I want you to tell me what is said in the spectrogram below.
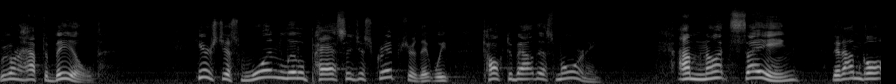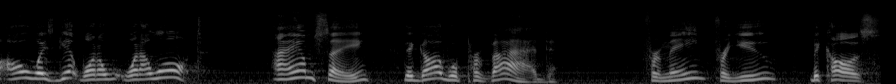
we're going to have to build. Here's just one little passage of Scripture that we've talked about this morning. I'm not saying that I'm going to always get what I, what I want. I am saying that God will provide for me, for you, because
